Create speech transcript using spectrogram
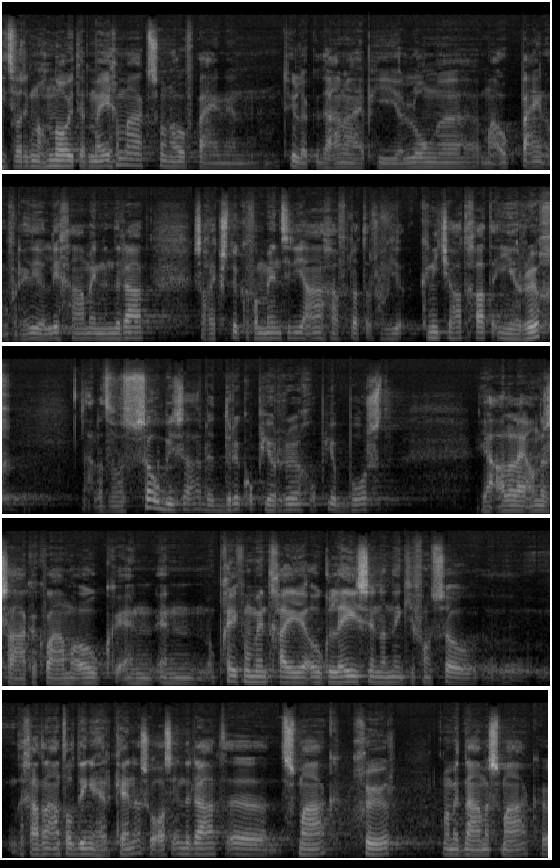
iets wat ik nog nooit heb meegemaakt, zo'n hoofdpijn. En natuurlijk, daarna heb je je longen, maar ook pijn over heel je lichaam. En inderdaad zag ik stukken van mensen die aangaven dat alsof je een knietje had gehad in je rug. Nou, dat was zo bizar, de druk op je rug, op je borst. Ja, allerlei andere zaken kwamen ook. En, en op een gegeven moment ga je ook lezen en dan denk je van zo, eh, er gaat een aantal dingen herkennen, zoals inderdaad eh, smaak, geur, maar met name smaak. eh.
